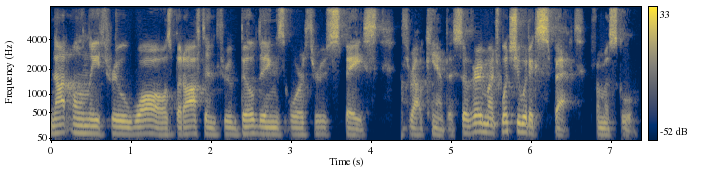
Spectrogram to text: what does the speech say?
not only through walls, but often through buildings or through space throughout campus. So very much what you would expect from a school.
